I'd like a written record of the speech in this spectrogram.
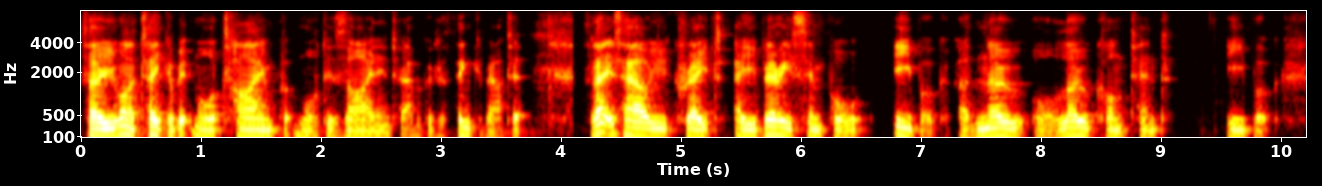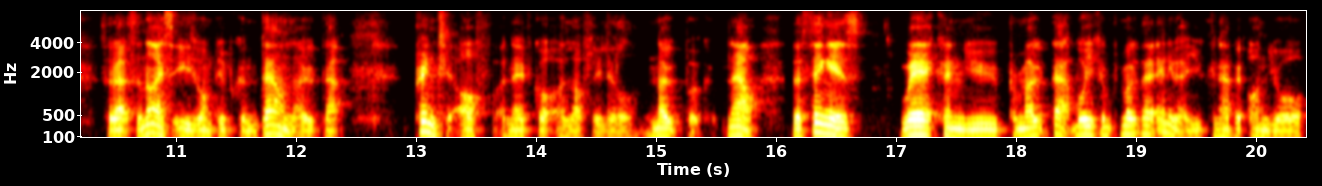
So you want to take a bit more time, put more design into it, have a good to think about it. So that is how you create a very simple ebook, a no or low content ebook. So that's a nice, easy one. People can download that, print it off, and they've got a lovely little notebook. Now, the thing is, where can you promote that? Well, you can promote that anywhere. You can have it on your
